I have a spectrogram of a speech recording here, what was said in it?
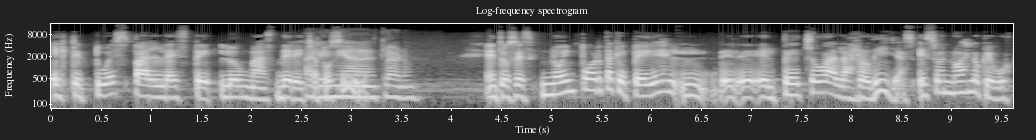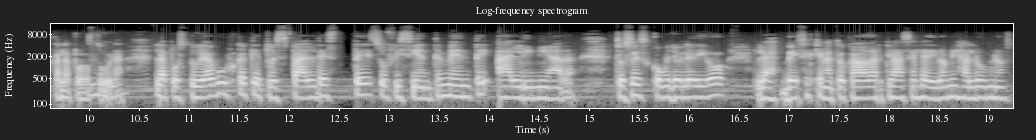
es que tu espalda esté lo más derecha posible. Claro. Entonces, no importa que pegues el, pecho a las rodillas, eso no es lo que busca la postura. La postura busca que tu espalda esté suficientemente alineada. Entonces, como yo le digo, las veces que me ha tocado dar clases, le digo a mis alumnos,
